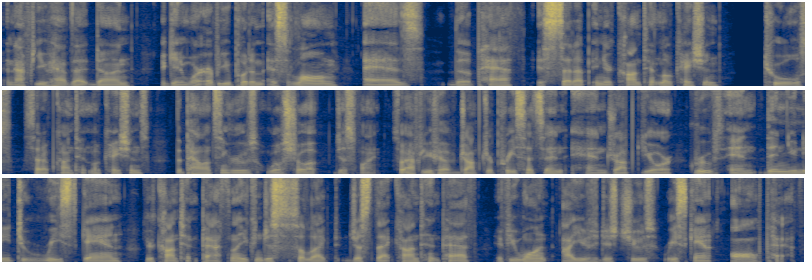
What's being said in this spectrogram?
And after you have that done, again, wherever you put them, as long as the path is set up in your content location, tools, set up content locations, the palettes and grooves will show up just fine. So after you have dropped your presets in and dropped your grooves in, then you need to rescan your content path. Now you can just select just that content path if you want, I usually just choose rescan all path.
